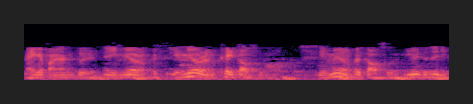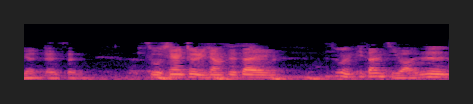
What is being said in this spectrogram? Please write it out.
哪一个方向是对的，那也没有人会，也没有人可以告诉你，也没有人会告诉你，因为这是你的人生。所以我现在就有点像是在，是不是第三集吧，就是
